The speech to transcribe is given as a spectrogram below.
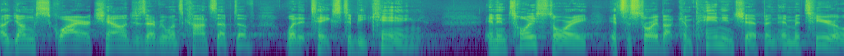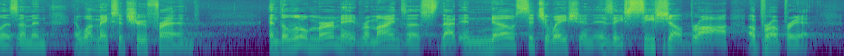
a, young squire challenges everyone's concept of what it takes to be king. And in Toy Story, it's a story about companionship and, and materialism and, and what makes a true friend. And the little mermaid reminds us that in no situation is a seashell bra appropriate.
